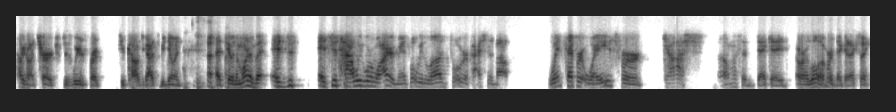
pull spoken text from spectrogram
talking about church, which is weird for two college guys to be doing at two in the morning, but it's just, it's just how we were wired, man. It's what we loved. It's what we were passionate about. Went separate ways for, gosh, almost a decade or a little over a decade actually.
